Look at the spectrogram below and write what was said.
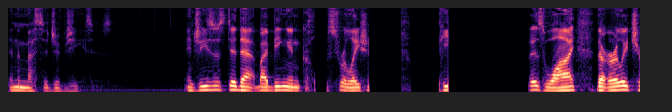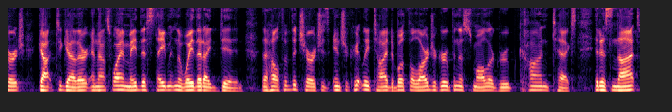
and the message of Jesus. And Jesus did that by being in close relationship that is why the early church got together, and that's why I made this statement in the way that I did. The health of the church is intricately tied to both the larger group and the smaller group context. It is not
